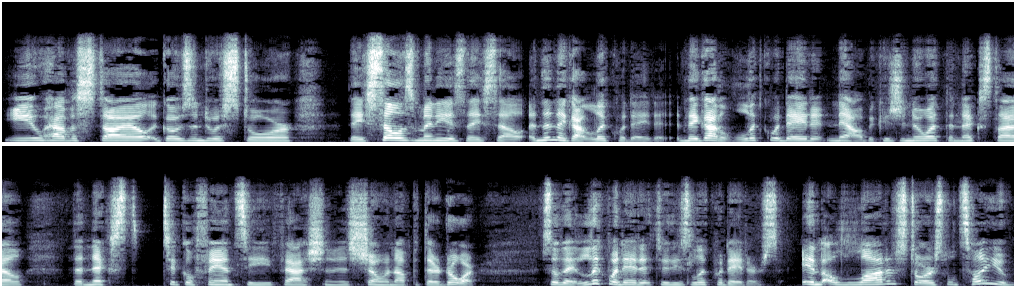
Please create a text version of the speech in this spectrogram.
You have a style, it goes into a store, they sell as many as they sell, and then they got liquidated. And they got to liquidate it now because you know what? The next style, the next tickle fancy fashion is showing up at their door. So they liquidate it through these liquidators. And a lot of stores will tell you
